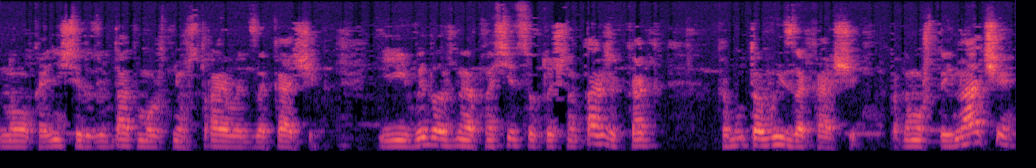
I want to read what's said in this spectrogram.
но конечный результат может не устраивать заказчик. И вы должны относиться точно так же, как, как будто вы заказчик. Потому что иначе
